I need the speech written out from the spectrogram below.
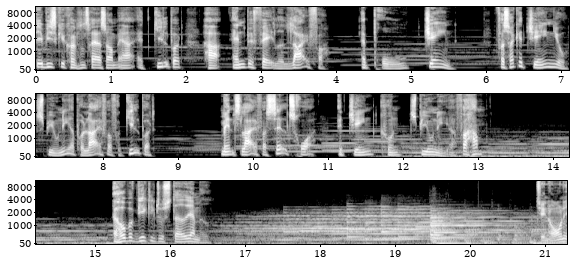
Det vi skal koncentrere os om er, at Gilbert har anbefalet Leifer at bruge Jane. For så kan Jane jo spionere på Leifer for Gilbert, mens Leifer selv tror, at Jane kun spionerer for ham. Jeg håber virkelig, du stadig er med. Jane Horney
